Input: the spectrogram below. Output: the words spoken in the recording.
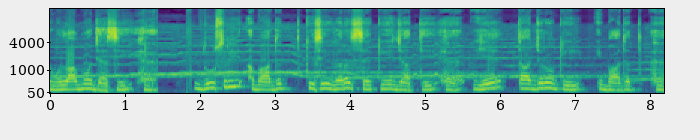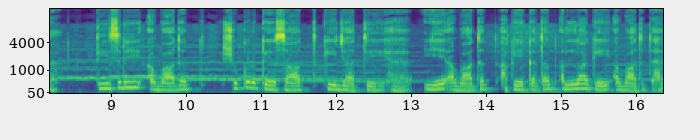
ग़ुलामों जैसी है। दूसरी इबादत किसी गरज से की जाती है। ये ताजरों की इबादत है। तीसरी इबादत शुक्र के साथ की जाती है। ये इबादत हकीकतन अल्लाह की इबादत है।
